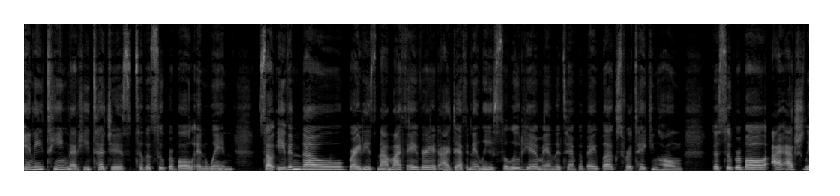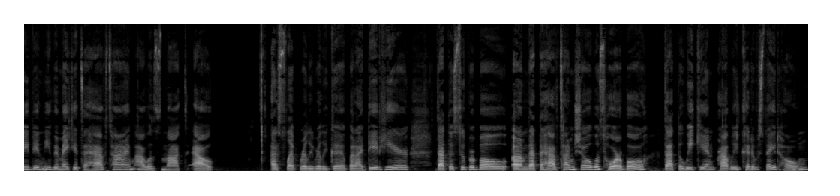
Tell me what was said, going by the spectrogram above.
any team that he touches to the Super Bowl and win. So even though Brady's not my favorite, I definitely salute him and the Tampa Bay Bucks for taking home the Super Bowl. I actually didn't even make it to halftime. I was knocked out. I slept really, really good. But I did hear that the Super Bowl, um, that the halftime show was horrible, that the Weeknd probably could have stayed home.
